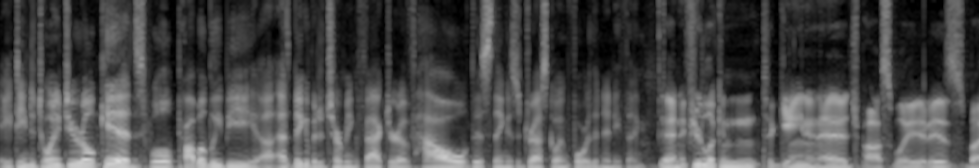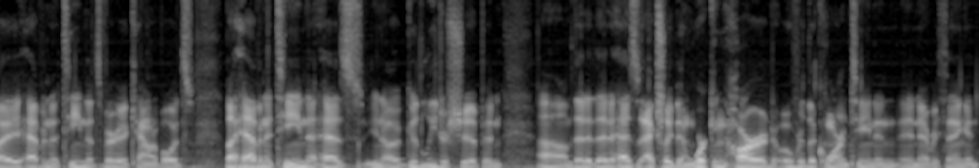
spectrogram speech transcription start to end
18 to 22 year old kids will probably be uh, as big of a determining factor of how this thing is addressed going forward than anything. Yeah, and if you're looking to gain an edge, possibly it is by having a team that's very accountable. It's by having a team that has you know good leadership and um, that, it, that it has actually been working hard over the quarantine and, and everything. And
